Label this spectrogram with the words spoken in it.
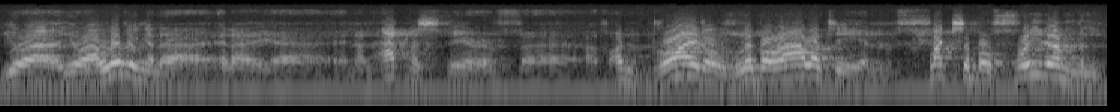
You are, you are living in, a, in, a, uh, in an atmosphere of, uh, of unbridled liberality and flexible freedom and,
